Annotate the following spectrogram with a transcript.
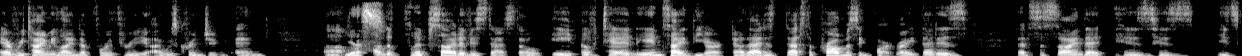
every time he lined up for a three, I was cringing. And uh, Yes. on the flip side of his stats, though, eight of ten inside the arc. Now that is that's the promising part, right? That is that's a sign that his his his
